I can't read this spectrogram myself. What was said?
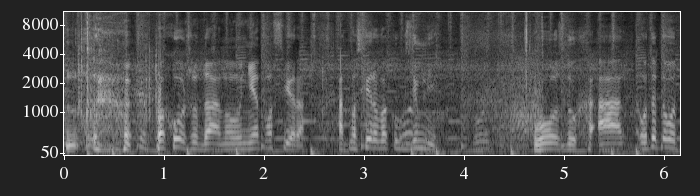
Похоже, да, но не атмосфера. Атмосфера вокруг Земли. Воздух. А вот эта вот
